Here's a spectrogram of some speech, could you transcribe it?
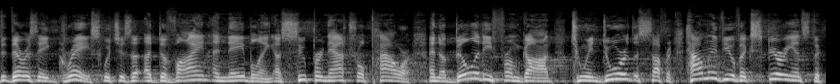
There is a grace, which is a, divine enabling, a supernatural power, an ability from God to endure the suffering. How many of you have experienced the,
